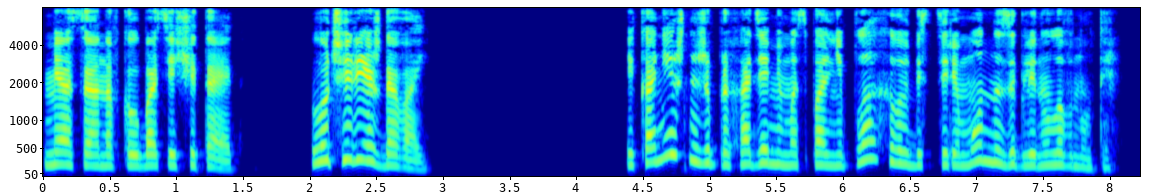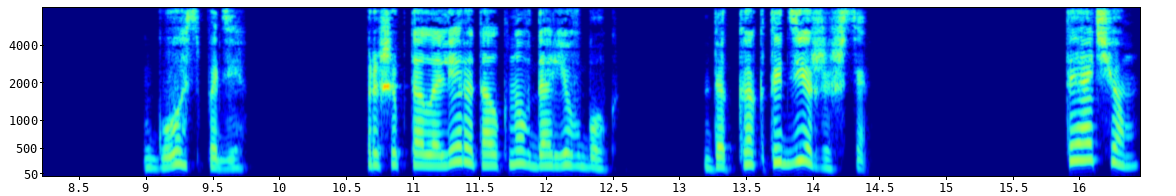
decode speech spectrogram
«Мясо она в колбасе считает. Лучше режь давай». И, конечно же, проходя мимо спальни Плахова, бесцеремонно заглянула внутрь. «Господи!» — прошептала Лера, толкнув Дарью в бок. «Да как ты держишься?» «Ты о чем?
